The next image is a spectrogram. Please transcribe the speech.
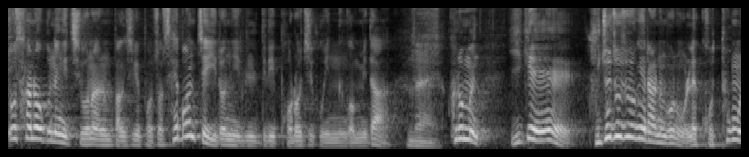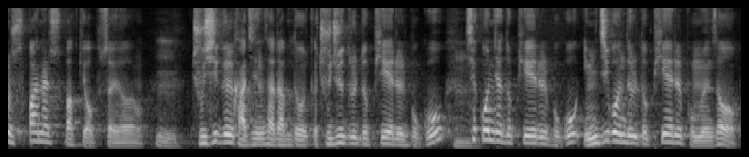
또 산업은행이 지원하는 방식이 벌써 세 번째 이런 일들이 벌어지고 있는 겁니다. 네. 그러면 이게 구조조정이라는 건 원래 고통을 수반할 수밖에 없어요. 주식을 가진 사람도 그러니까 주주들도 피해를 보고 채권자도 피해를 보고 임직원들도 피해를 보면서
